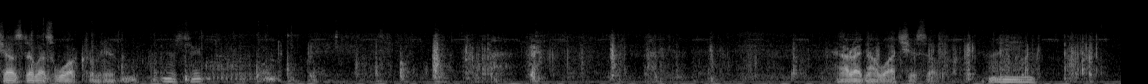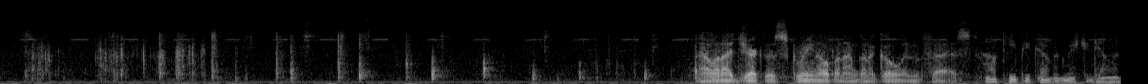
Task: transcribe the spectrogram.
Chester. Let's walk from here. Yes, sir. All right, now watch yourself. I am. Now, when I jerk the screen open, I'm going to go in fast. I'll keep you covered, Mr. Dillon.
